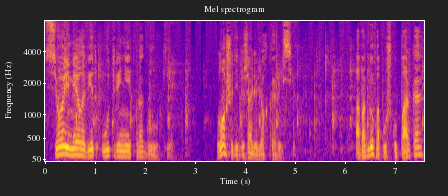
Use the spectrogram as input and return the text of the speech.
Все имело вид утренней прогулки. Лошади бежали легкой рысью. Обогнув опушку парка,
